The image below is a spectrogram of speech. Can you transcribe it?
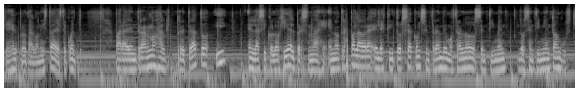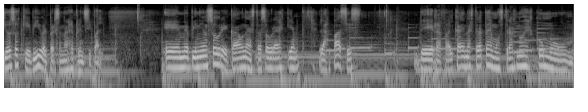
que es el protagonista de este cuento, para adentrarnos al retrato y en la psicología del personaje. En otras palabras, el escritor se ha concentrado en demostrar los, sentimientos angustiosos que vive el personaje principal. Eh, mi opinión sobre cada una de estas obras es que las paces de Rafael Cadenas trata de mostrarnos es como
